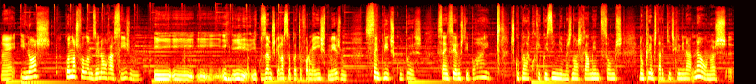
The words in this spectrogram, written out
Não é? E nós, quando nós falamos em não racismo e, e, e, e, acusamos que a nossa plataforma é isto mesmo, sem pedir desculpas, sem sermos tipo, ai, desculpa lá qualquer coisinha, mas nós realmente somos, não queremos estar aqui a discriminar. Não, nós eh,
